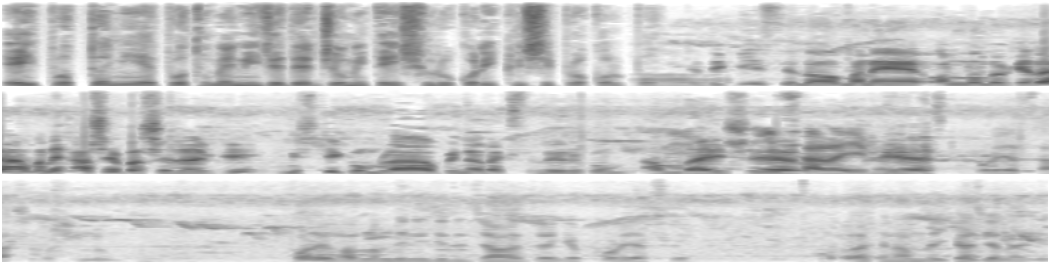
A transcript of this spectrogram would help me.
এই প্রত্যয় নিয়ে প্রথমে নিজেদের জমিতেই শুরু করি কৃষি প্রকল্প। এটা কি ছিল? মানে অন্য লোকেরা মানে আশেপাশের আর কি মিষ্টি কুমড়া বিনা রাখছিল এরকম। আমরা এসে হ্যাঁ। পড়ে আছে আশেপাশের লোক। পরে ভাবলাম যে নিজেদের যাওয়ার জায়গায় পড়ে আছে। এখন আমরা এই কাজে লাগে।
